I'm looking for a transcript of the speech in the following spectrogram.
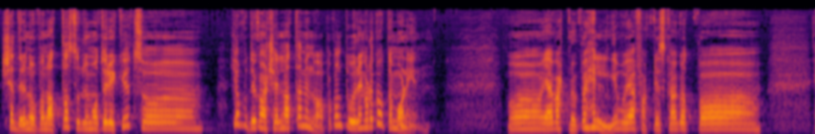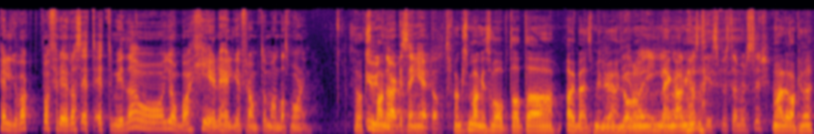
Skjedde det noe på natta så du måtte rykke ut, så jobbet du kanskje hele natta, men var på kontoret klokka åtte om morgenen. Og jeg har vært med på helger hvor jeg faktisk har gått på helgevakt på fredags et ettermiddag og jobba hele helgen fram til mandags morgen. Ikke så å mange- ha vært i seng i hele tatt. Det var ikke så mange som var opptatt av Det var ingen den arbeidstidsbestemmelser. Nei, det var ikke det.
